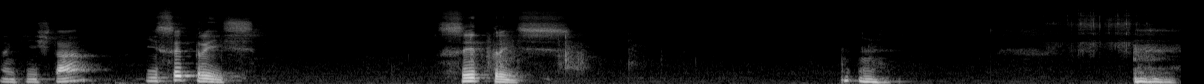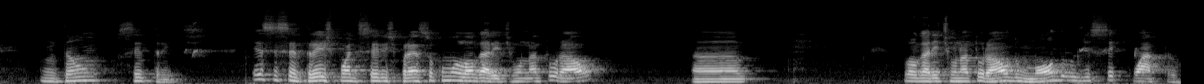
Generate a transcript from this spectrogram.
aqui está, e C3. C3. Então, C3. Esse C3 pode ser expresso como logaritmo natural, uh, logaritmo natural do módulo de C4,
